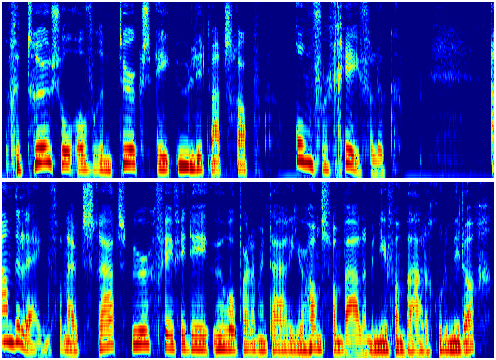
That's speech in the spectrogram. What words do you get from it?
getreuzel over een Turks EU-lidmaatschap onvergeeflijk. Aan de lijn vanuit Straatsburg, VVD-europarlementariër Hans van Balen. Meneer van Balen, goedemiddag.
